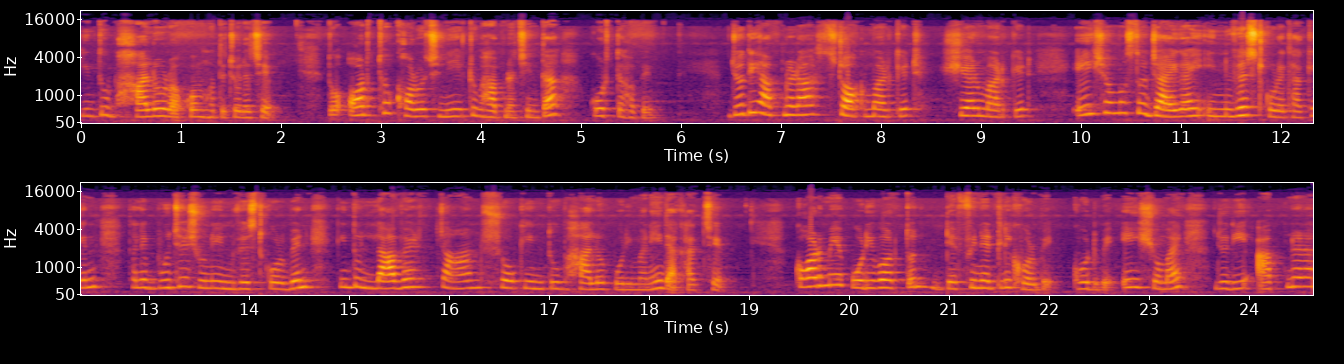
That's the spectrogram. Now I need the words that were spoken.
কিন্তু ভালো রকম হতে চলেছে। তো অর্থ খরচ নিয়ে একটু ভাবনা চিন্তা করতে হবে। যদি আপনারা স্টক মার্কেট শেয়ার মার্কেট এই সমস্ত জায়গায় ইনভেস্ট করে থাকেন, তাহলে বুঝে শুনে ইনভেস্ট করবেন, কিন্তু লাভের চান্সও কিন্তু ভালো পরিমাণেই দেখাচ্ছে। কর্মে পরিবর্তন ডেফিনেটলি ঘটবে ঘটবে। এই সময় যদি আপনারা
